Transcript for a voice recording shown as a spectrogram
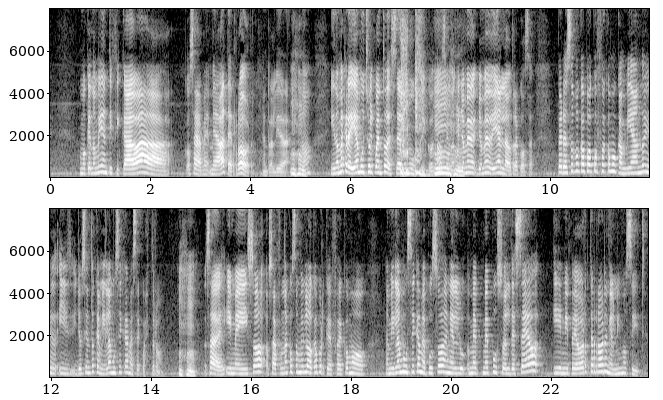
como que no me identificaba, o sea, me, me daba terror en realidad, Ujú. ¿no? Y no me creía mucho el cuento de ser músico, ¿no? Sino que yo me, yo me veía en la otra cosa. Pero eso poco a poco fue como cambiando y, y yo siento que a mí la música me secuestró. Ujú. ¿sabes? Y me hizo, o sea, fue una cosa muy loca porque fue como, A mí la música me puso en el me, me puso el deseo y mi peor terror en el mismo sitio.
